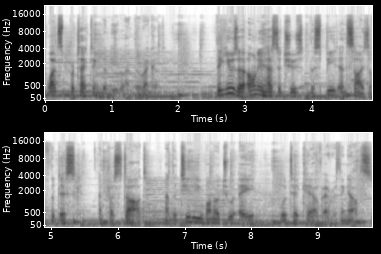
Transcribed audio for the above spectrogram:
whilst protecting the needle and the record. The user only has to choose the speed and size of the disc and press start, and the TD102A will take care of everything else.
